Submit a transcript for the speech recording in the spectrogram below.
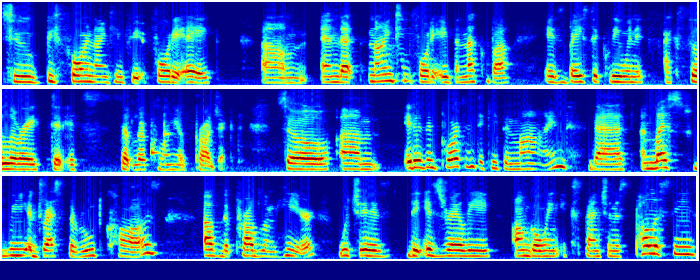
to before 1948, um, and that 1948, the Nakba, is basically when it accelerated its settler colonial project. So um, it is important to keep in mind that unless we address the root cause of the problem here, which is the Israeli ongoing expansionist policies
